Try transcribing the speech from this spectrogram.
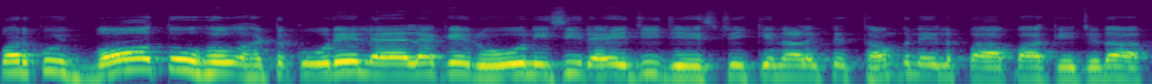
ਪਰ ਕੋਈ ਬਹੁਤ ਉਹ ਹਟਕੋਰੇ ਲੈ ਲੈ ਕੇ ਰੋ ਨਹੀਂ ਸੀ ਰਹੇ ਜੀ, ਜਿਸ ਤਰੀਕੇ ਨਾਲ ਇੱਥੇ ਥੰਬਨੇਲ ਪਾ ਪਾ ਕੇ ਜਿਹੜਾ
